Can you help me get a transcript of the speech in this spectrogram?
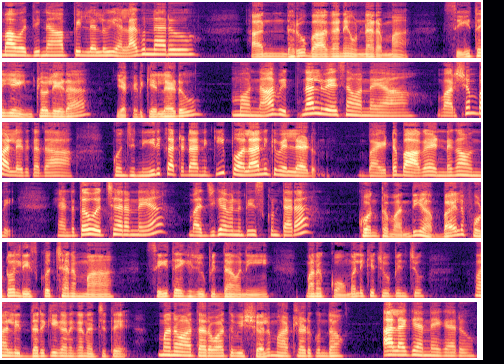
మా వదిన పిల్లలు ఎలాగున్నారు? అందరూ బాగానే ఉన్నారమ్మా. సీతయ్య ఇంట్లో లేడా? ఎక్కడికి వెళ్ళాడు? మొన్న విత్తనాలు వేసామన్నయ్య వర్షం పడలేదు కదా. కొంచెం నీరు కట్టడానికి పొలానికి వెళ్ళాడు. బయట బాగా ఎండగా ఉంది. ఎండతో వచ్చారన్నయ్య మజ్జిగ ఏమైనా తీసుకుంటారా? కొంతమంది అబ్బాయిల ఫోటోలు తీసుకొచ్చానమ్మా. సీతయ్యకి చూపిద్దామని మన కోమలికి చూపించు. వాళ్ళిద్దరికీ గనక నచ్చితే మనం ఆ తర్వాత విషయాలు మాట్లాడుకుందాం. అలాగే అన్నయ్య గారు.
